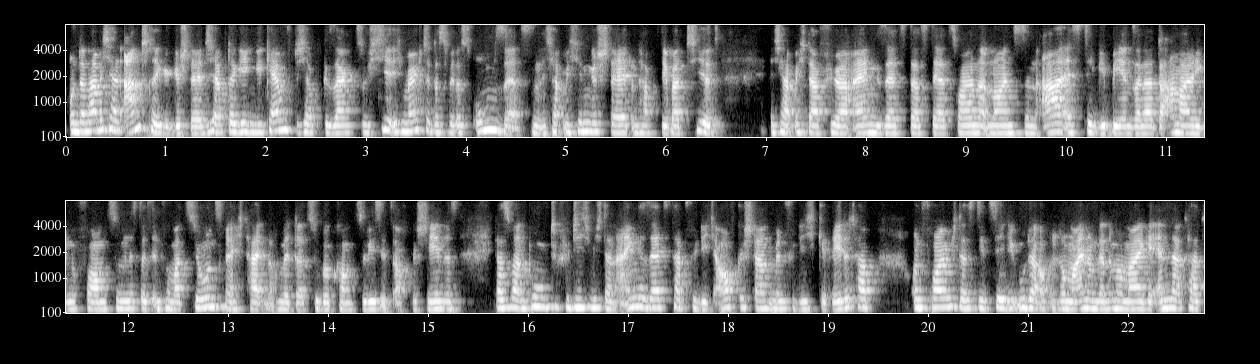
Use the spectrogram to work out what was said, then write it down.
Und dann habe ich halt Anträge gestellt. Ich habe dagegen gekämpft. Ich habe gesagt, so hier, ich möchte, dass wir das umsetzen. Ich habe mich hingestellt und habe debattiert. Ich habe mich dafür eingesetzt, dass der 219a StGB in seiner damaligen Form zumindest das Informationsrecht halt noch mit dazu bekommt, so wie es jetzt auch geschehen ist. Das waren Punkte, für die ich mich dann eingesetzt habe, für die ich aufgestanden bin, für die ich geredet habe und freue mich, dass die CDU da auch ihre Meinung dann immer mal geändert hat.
